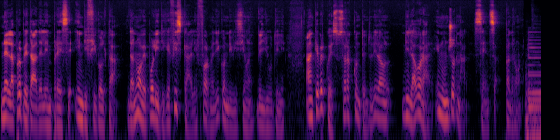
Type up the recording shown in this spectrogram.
nella proprietà delle imprese in difficoltà, da nuove politiche fiscali e forme di condivisione degli utili. Anche per questo sarò contento di, la- di lavorare in un giornale senza padrone.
